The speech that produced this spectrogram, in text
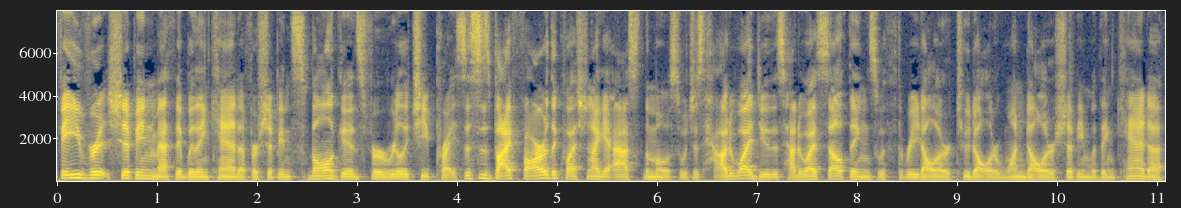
favorite shipping method within Canada for shipping small goods for a really cheap price. This is by far the question I get asked the most, which is how do I do this? How do I sell things with $3, $2, $1 shipping within Canada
